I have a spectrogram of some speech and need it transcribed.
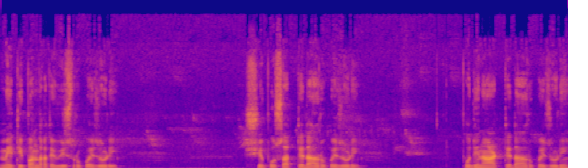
मेथी पंधरा ते वीस रुपये जोडी. शेपू सात ते दहा रुपये जोडी. पुदिना आठ ते दहा रुपये जोडी.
